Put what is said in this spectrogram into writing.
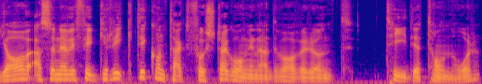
Ja, alltså när vi fick riktig kontakt första gångerna, det var vi runt tidiga tonår.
